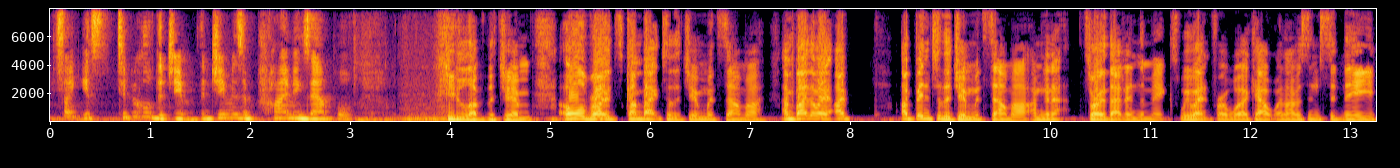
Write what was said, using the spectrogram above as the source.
It's like it's typical of the gym. The gym is a prime example. You love the gym. All roads come back to the gym with Salma. And by the way, I've I've been to the gym with Selma. I'm gonna throw that in the mix. We went for a workout when I was in Sydney.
